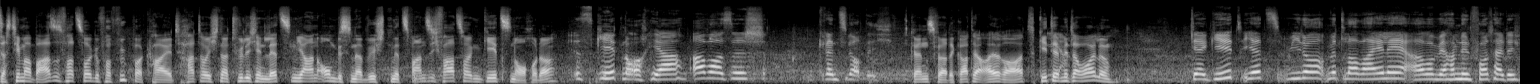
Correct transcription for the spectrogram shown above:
das Thema Basisfahrzeuge Verfügbarkeit hat euch natürlich in den letzten Jahren auch ein bisschen erwischt. Mit 20 Fahrzeugen geht es noch, oder? Es geht noch, ja, aber es ist grenzwertig. Grenzwerte, gerade der Allrad. Geht der Ja. mittlerweile? Der geht jetzt wieder mittlerweile, aber wir haben den Vorteil durch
